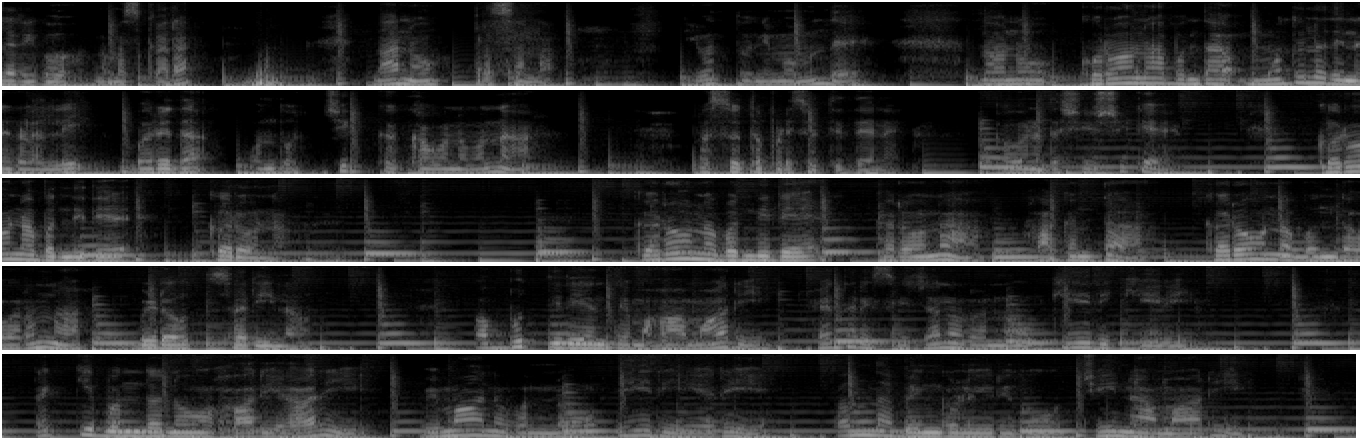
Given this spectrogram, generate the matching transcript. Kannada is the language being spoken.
ಎಲ್ಲರಿಗೂ ನಮಸ್ಕಾರ. ನಾನು ಪ್ರಸನ್ನ. ಇವತ್ತು ನಿಮ್ಮ ಮುಂದೆ ನಾನು ಕೊರೋನಾ ಬಂದ ಮೊದಲ ದಿನಗಳಲ್ಲಿ ಬರೆದ ಒಂದು ಚಿಕ್ಕ ಕವನವನ್ನು ಪ್ರಸ್ತುತಪಡಿಸುತ್ತಿದ್ದೇನೆ. ಕವನದ ಶೀರ್ಷಿಕೆ, ಕೊರೋನಾ ಬಂದಿದೆ, ಕರೋನಾ. ಕರೋನಾ ಬಂದಿದೆ, ಕರೋನಾ. ಹಾಗಂತ, ಕರೋನಾ ಬಂದವರನ್ನು ಬಿಡೋದು ಸರಿನಾ. ಹಬ್ಬುತ್ತಿದೆಯಂತೆ ಮಹಾಮಾರಿ, ಹೆದರಿಸಿ ಜನರನ್ನು ಕೇರಿ ಕೇರಿ. ರೆಕ್ಕಿ ಬಂದನು ಹಾರಿ ಹಾರಿ ವಿಮಾನವನ್ನು ಏರಿ ಏರಿ ತನ್ನ ಬೆಂಗಳೂರಿಗೂ ಚೀನಾ ಮಾರಿ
